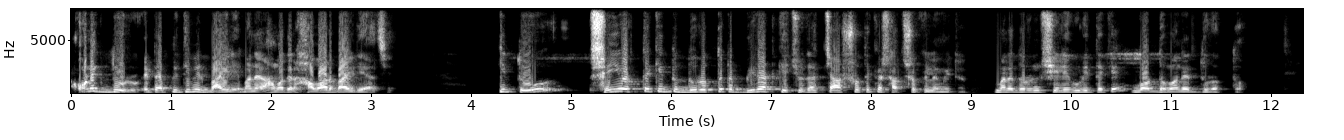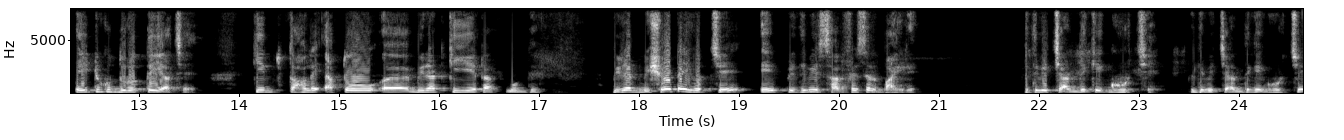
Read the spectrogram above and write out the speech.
অনেক দূর, এটা পৃথিবীর বাইরে মানে আমাদের হাওয়ার বাইরে আছে। কিন্তু সেই অর্থে কিন্তু দূরত্বটা বিরাট কিছু না, চারশো থেকে সাতশো কিলোমিটার। মানে ধরুন শিলিগুড়ি থেকে বর্ধমানের দূরত্ব। এইটুকু দূরত্বেই আছে। কিন্তু তাহলে এত বিরাট কি এটার মধ্যে? বিরাট বিষয়টাই হচ্ছে এই পৃথিবীর সারফেসের বাইরে। পৃথিবীর চারদিকে ঘুরছে। পৃথিবীর চারদিকে ঘুরছে।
